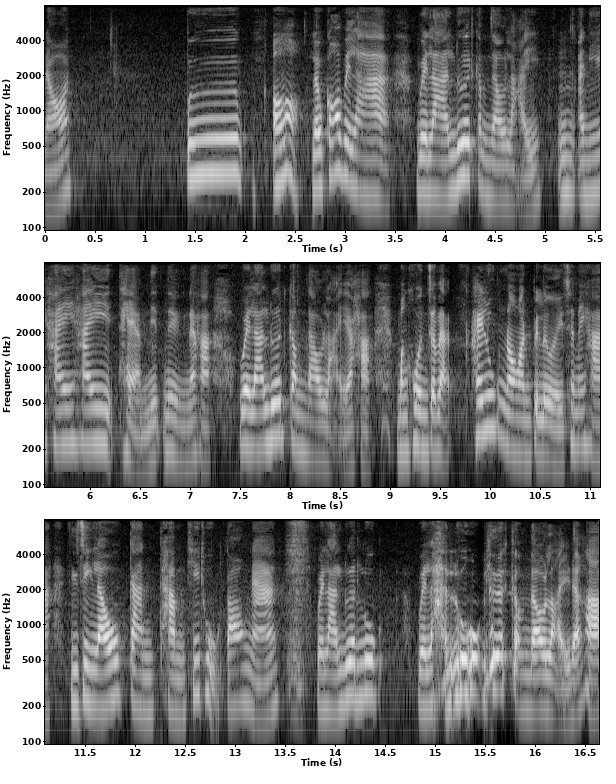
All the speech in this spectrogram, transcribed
เนาะ ปึ๊บอ๋อแล้วก็เวลาเวลาเลือดกำเดาไหลอืมอันนี้ให้ให้แถมนิดนึงนะคะ เวลาเลือดกำเดาไหลอะค่ะ บางคนจะแบบให้ลูกนอนไปเลยใช่ไหมคะ จริงๆแล้วการทำที่ถูกต้องนะ เวลาเลือดลูกเวลาลูกเลือดกำเดาไหลนะคะ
